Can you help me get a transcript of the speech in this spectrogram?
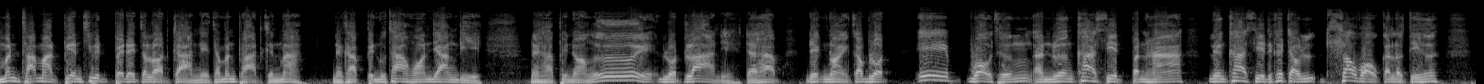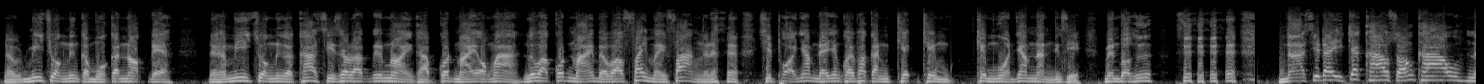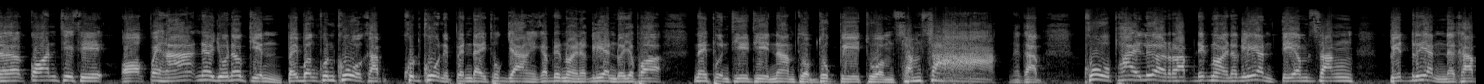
มันสามารถเปลี่ยนชีวิตไปได้ตลอดกาลเนี่ยถ้ามันพลาดขึ้นมานะครับเป็นอุทาหรณ์อย่างดีนะครับพี่น้องเอ้ยรถล่านี่นะครับ เด็กหน่อยกับรถเอ๊ว้าถึงอันเรื่องค่าเสิทธิ์ปัญหา เรื่องค่าเสิทธิ์เขาเจ้าเศร้าเว้ากันแล้วติเฮ้นะมีช่วงหนึ่งกับหมวกกันน็อกเด้นะครับมีช่วงหนึ่งกับค่าสิทธิ์สำหรับเล็กน้อยครับกฎหมายออกมา หรือว่ากฎหมายแบบว่าไฟใหม่ฟังอะนะคิดพอย่ำใดยังคอยพากันเข้ม เข้มงวดย่ำนั่นจังสิแม่นบ่ฮือนาสิได้อีกจักข่าวสองข่าวนะครับก่อนที่สิออกไปหาแนวอยู่แนวกิน ไปเบิ่งคุณครู่ครับคุณครู่นี่เป็นได้ทุกอย่างครับเด็กน้อยนักเรียน โดยเฉพาะในพื้นที่ที่น้ำท่วมทุกปีท่วมซ้ำซากนะครับ คู่พายเรือรับเด็กน้อยนักเรียน เตรียมสั่ง ปิดเรียนนะครับ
